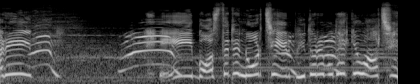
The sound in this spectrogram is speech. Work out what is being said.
আরে, এই বস্তাটা নড়ছে, এর ভিতরে বোধহয় কেউ আছে।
